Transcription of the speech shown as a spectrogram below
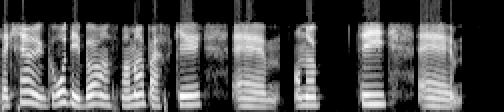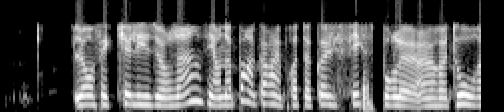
ça crée un gros débat en ce moment parce que on a, tu Là, on fait que les urgences et on n'a pas encore un protocole fixe pour le, un retour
